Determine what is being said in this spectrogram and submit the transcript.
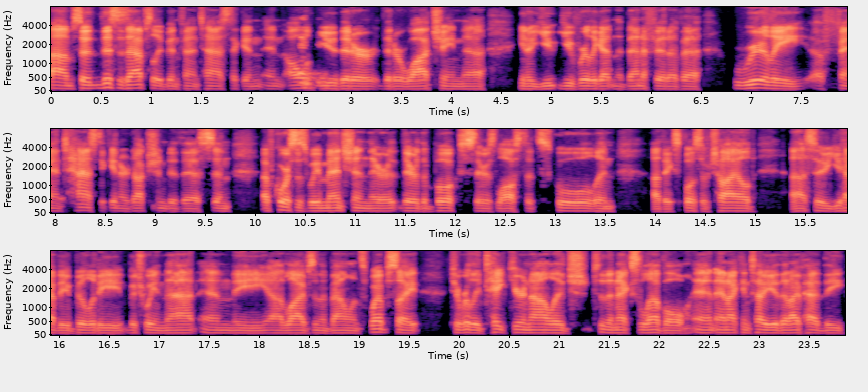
Um, so this has absolutely been fantastic, and and all Thank of you. you that are that are watching, uh, you know, you you've really gotten the benefit of a really a fantastic introduction to this. And of course, as we mentioned, there there are the books. There's Lost at School and uh, the Explosive Child. Uh, so you have the ability between that and the uh, Lives in the Balance website to really take your knowledge to the next level. And and I can tell you that I've had the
